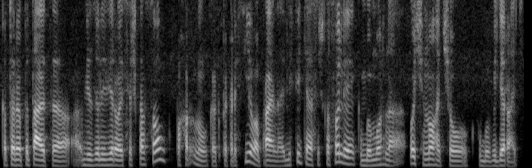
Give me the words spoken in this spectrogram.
которые пытаются а, визуализировать Search Console, ну, как-то красиво, правильно. Действительно, в Search Console как бы можно очень много чего как бы выдирать.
